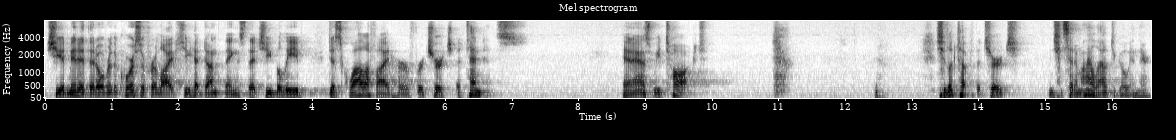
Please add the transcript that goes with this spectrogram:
She admitted that over the course of her life, she had done things that she believed disqualified her for church attendance. And as we talked, she looked up at the church and she said, Am I allowed to go in there?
